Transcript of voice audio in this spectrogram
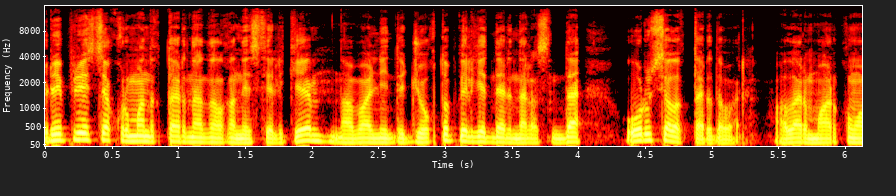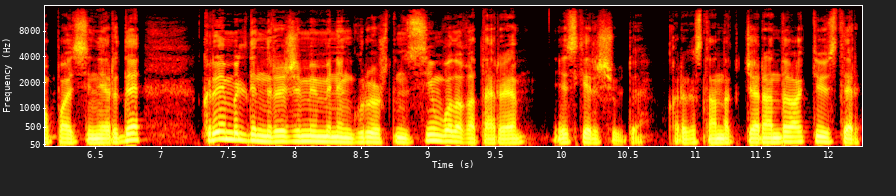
репрессия курмандыктарына арналган эстеликке навальныйды жоктоп келгендердин арасында орусиялыктар да бар. Алар маркум оппозиционерди кремлдин режими менен күрөштүн символу катары эскеришүүдө. Кыргызстандык жарандык активисттер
